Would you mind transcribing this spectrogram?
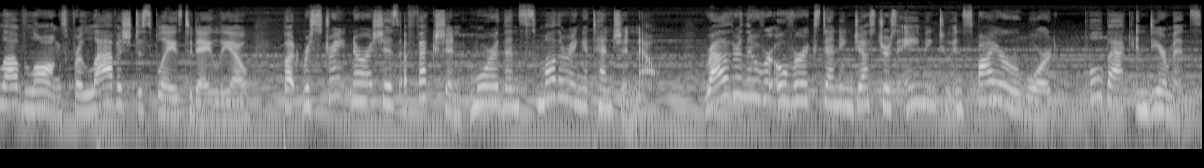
Love longs for lavish displays today, Leo, but restraint nourishes affection more than smothering attention now. Rather than over overextending gestures aiming to inspire reward, pull back endearments.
